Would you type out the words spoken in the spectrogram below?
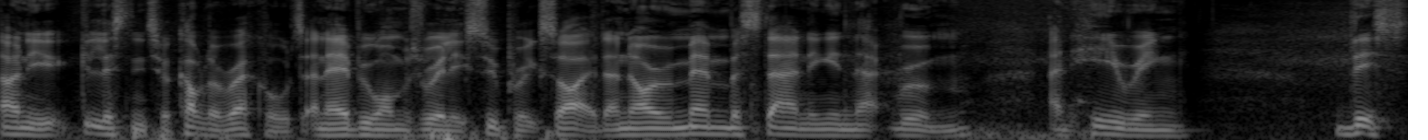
only listening to a couple of records, and everyone was really super excited. And I remember standing in that room and hearing this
